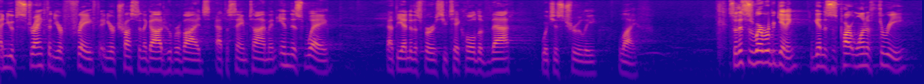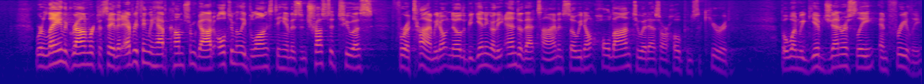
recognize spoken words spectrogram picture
and you have strengthened your faith and your trust in the God who provides at the same time. And in this way, at the end of this verse, you take hold of that which is truly life. So, this is where we're beginning. Again, this is part one of three. We're laying the groundwork to say that everything we have comes from God, ultimately belongs to Him, is entrusted to us for a time. We don't know the beginning or the end of that time, and so we don't hold on to it as our hope and security. But when we give generously and freely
